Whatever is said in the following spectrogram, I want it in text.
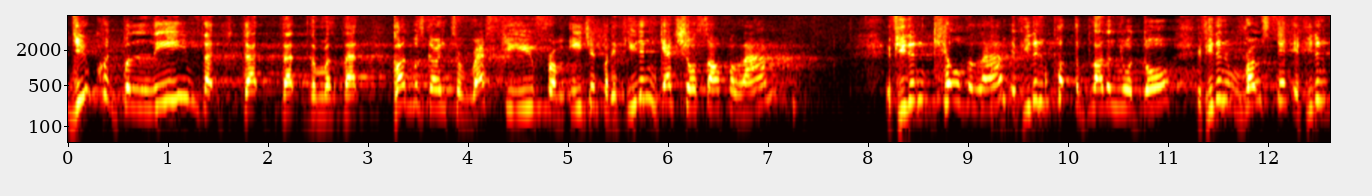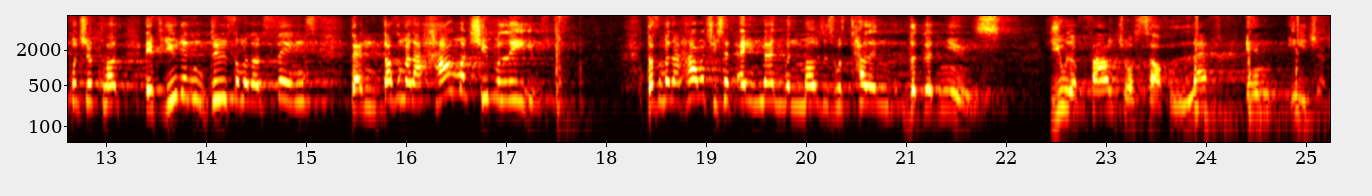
you could believe that, that, that, the, that God was going to rescue you from Egypt, but if you didn't get yourself a lamb, if you didn't kill the lamb, if you didn't put the blood on your door, if you didn't roast it, if you didn't put your clothes, if you didn't do some of those things, then doesn't matter how much you believed, doesn't matter how much you said amen when Moses was telling the good news, you would have found yourself left in Egypt.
